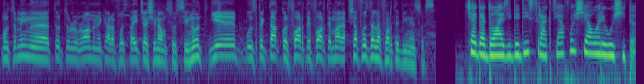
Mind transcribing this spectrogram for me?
Mulțumim uh, tuturor oamenilor care au fost aici și ne-au susținut. E un spectacol foarte, foarte mare și a fost de la foarte bine sus. Cea de-a doua zi de distracție a fost și ea o reușită.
